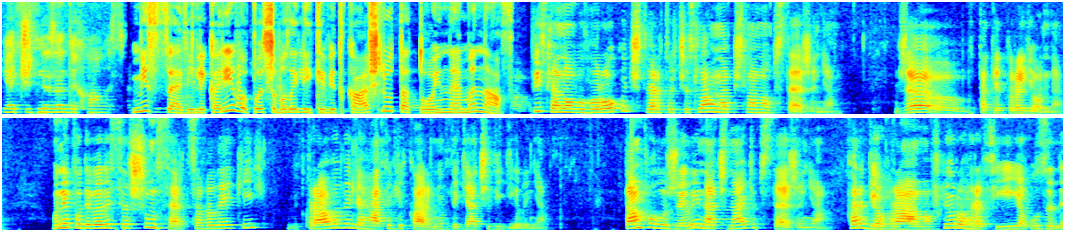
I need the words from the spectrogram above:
Я чуть не задихалася. Місцеві лікарі виписували ліки від кашлю, та той не минав. Після Нового року, 4 числа, вона пішла на обстеження. Вже е, так як районне. Вони подивилися, шум серця великий, відправили лягати в лікарню, в дитяче відділення. Там положили і починають обстеження. Кардіограма, флюорографія, УЗД.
